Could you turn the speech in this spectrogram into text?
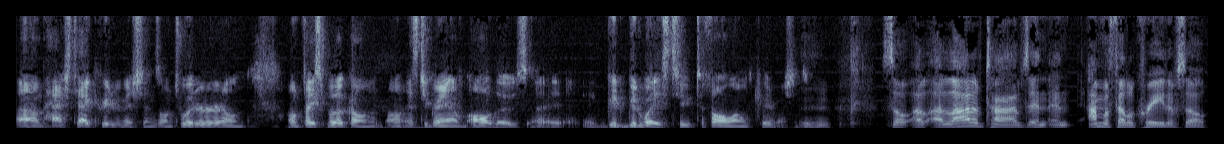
um, hashtag creative missions on Twitter, on on Facebook, on on Instagram, all those uh, good good ways to to follow along with creative missions. Mm-hmm. So a, a, lot of times, and and I'm a fellow creative, so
